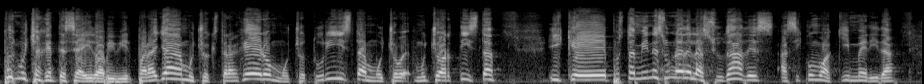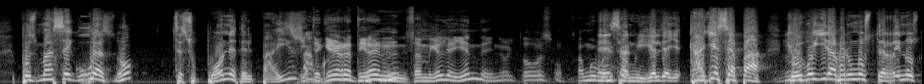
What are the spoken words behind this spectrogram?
pues mucha gente se ha ido a vivir para allá, mucho extranjero, mucho turista, mucho, mucho artista, y que pues también es una de las ciudades, así como aquí Mérida, pues más seguras, ¿no? Se supone del país. Y te quieres retirar en San Miguel de Allende, ¿no? Y todo eso. Está muy. En San Miguel de Allende. Cállese, apá, que hoy voy a ir a ver unos terrenos.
